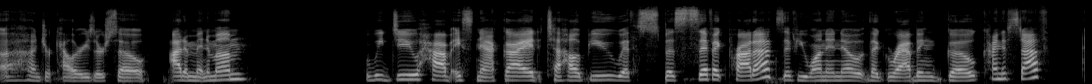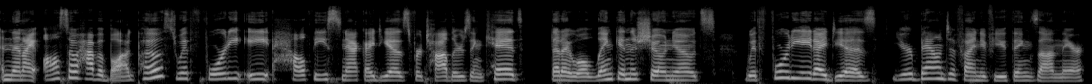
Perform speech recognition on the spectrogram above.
100 calories or so at a minimum. We do have a snack guide to help you with specific products if you want to know the grab and go kind of stuff. And then I also have a blog post with 48 healthy snack ideas for toddlers and kids that I will link in the show notes. With 48 ideas, you're bound to find a few things on there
